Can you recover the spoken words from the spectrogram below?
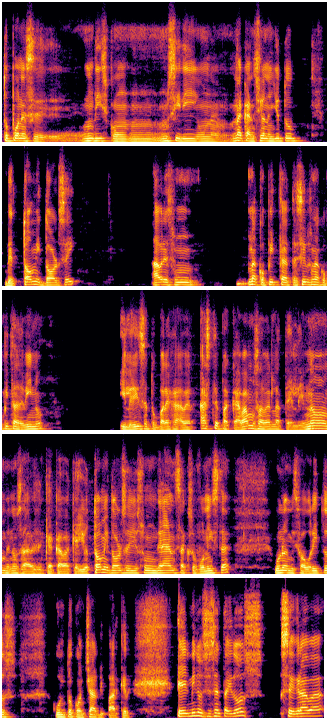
tú pones eh, un disco, un, CD, una, canción en YouTube de Tommy Dorsey abres una copita, te sirves una copita de vino y le dices a tu pareja, a ver, hazte para acá, vamos a ver la tele. No, hombre, no sabes en qué acaba aquello. Tommy Dorsey es un gran saxofonista, uno de mis favoritos, junto con Charlie Parker. En 1962 se graba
